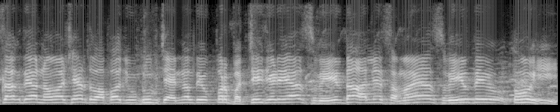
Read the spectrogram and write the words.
ਦੇਖ ਸਕਦੇ ਆ ਨਵਾਂ ਸ਼ਹਿਰ ਦੁਆਬਾ YouTube ਚੈਨਲ ਦੇ ਉੱਪਰ ਬੱਚੇ ਜਿਹੜੇ ਆ ਸਵੇਰ ਦਾ ਹਾਲੇ ਸਮਾਂ ਆ ਸਵੇਰ ਦੇ ਤੋਂ ਹੀ।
